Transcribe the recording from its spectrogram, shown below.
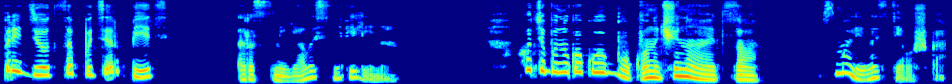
Придется потерпеть, рассмеялась Нефелина. Хотя бы на какую букву начинается? Смолилась девушка.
